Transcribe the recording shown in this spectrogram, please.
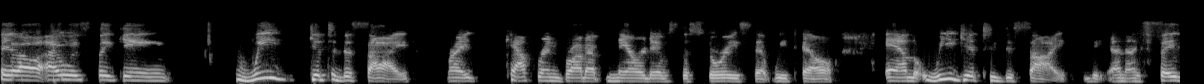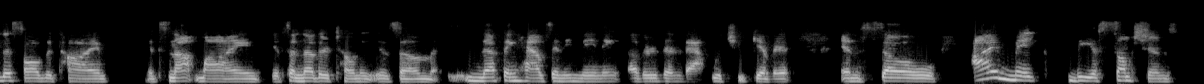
know, I was thinking we get to decide, right? Catherine brought up narratives, the stories that we tell, and we get to decide. And I say this all the time it's not mine, it's another Tonyism. Nothing has any meaning other than that which you give it. And so I make the assumptions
